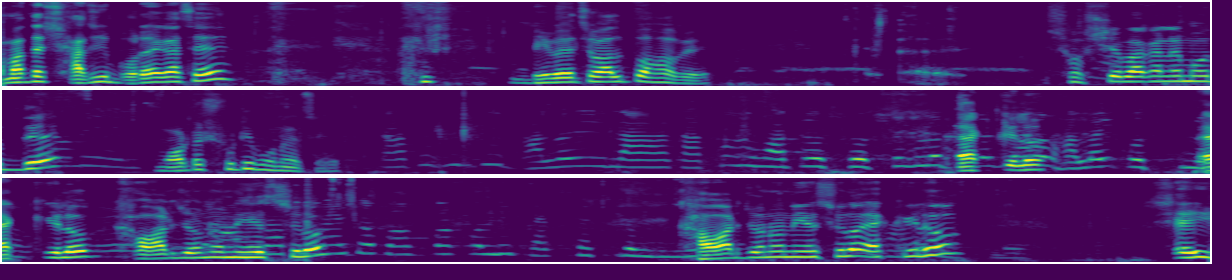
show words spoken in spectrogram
আমাদের সাজি ভরে গেছে, ভেবেছে অল্প হবে। শস্য বাগানের মধ্যে মটরশুঁটি বুনেছে কাকু কিন্তু ভালোই লা কাকু মাত্র সর্ষেগুলো এক কিলো- এক কিলো খাওয়ার জন্য নিয়ে এসেছিল খাওয়ার জন্য নিয়ে এসেছিল এক কিলো। সেই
